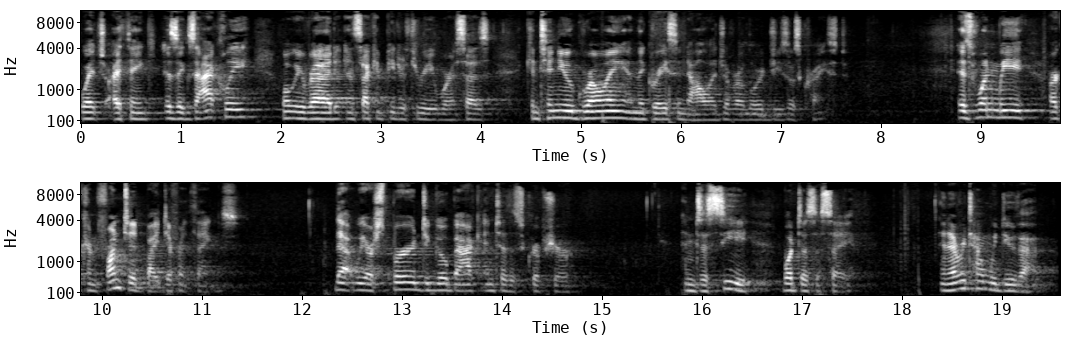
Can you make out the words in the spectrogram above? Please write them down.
which I think is exactly what we read in 2 Peter 3, where it says, Continue growing in the grace and knowledge of our Lord Jesus Christ It's when we are confronted by different things that we are spurred to go back into the scripture and to see what does it say. And every time we do that,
